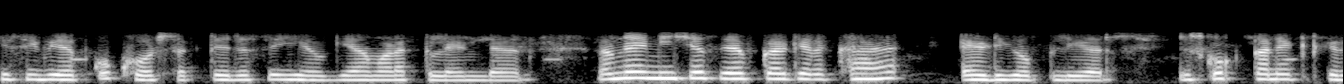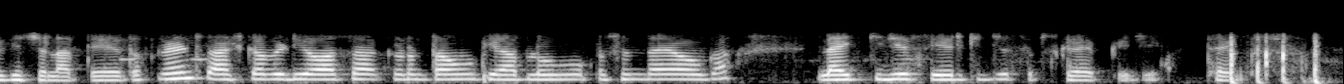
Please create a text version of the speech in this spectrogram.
किसी भी ऐप को खोज सकते हैं। जैसे ये हो गया हमारा कैलेंडर हमने नीचे सेव करके रखा है एडियो प्लेयर जिसको कनेक्ट करके चलाते हैं। तो फ्रेंड्स आज का वीडियो आशा करता हूँ कि आप लोगों को पसंद आया होगा। लाइक कीजिए शेयर कीजिए सब्सक्राइब कीजिए। थैंक्स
